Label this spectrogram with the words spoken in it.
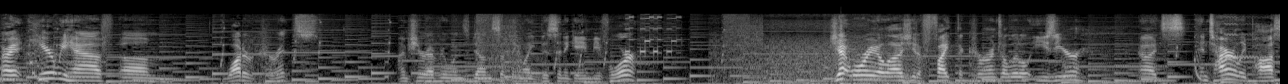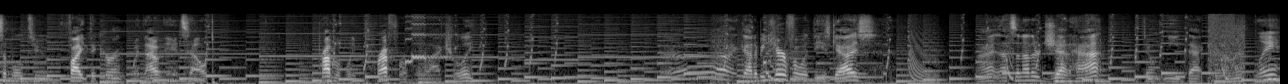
Alright, here we have um, water currents. I'm sure everyone's done something like this in a game before. Jet Wario allows you to fight the current a little easier. Uh, it's entirely possible to fight the current without its help. Probably preferable, actually. Uh, gotta be careful with these guys. Alright, that's another jet hat. Don't need that currently.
